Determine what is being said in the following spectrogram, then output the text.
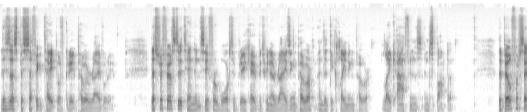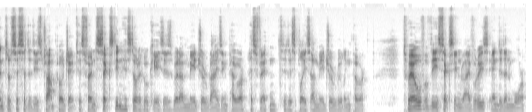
This is a specific type of great power rivalry. This refers to a tendency for war to break out between a rising power and a declining power, like Athens and Sparta. The Belfer Centre's Thucydides Trap project has found 16 historical cases where a major rising power has threatened to displace a major ruling power. 12 of these 16 rivalries ended in war.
